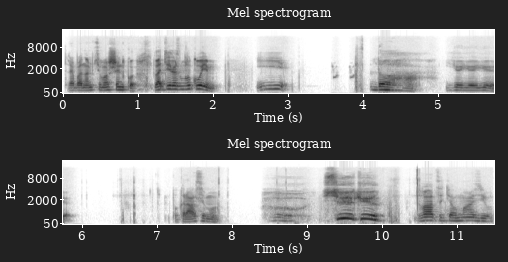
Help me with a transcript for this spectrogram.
Треба нам цю машинку. Давайте її розблокуємо. І. Да. Йо-йо-йо. Покрасимо. Скільки? 20 алмазів.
